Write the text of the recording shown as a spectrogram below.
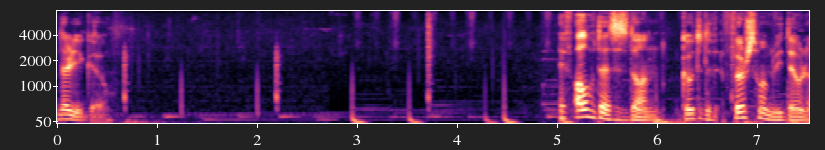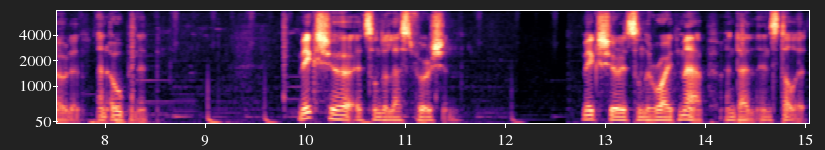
There you go. If all of that is done, go to the first one we downloaded and open it. Make sure it's on the last version. Make sure it's on the right map and then install it.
